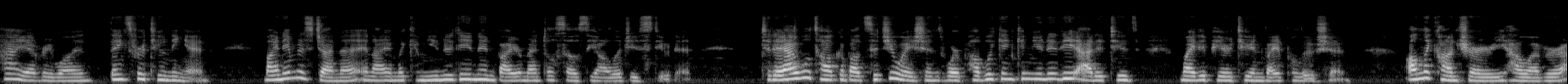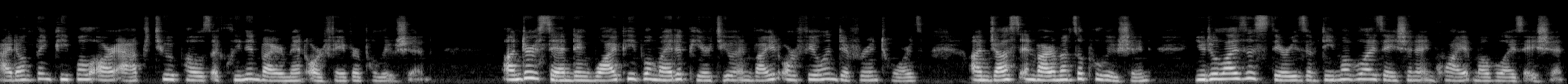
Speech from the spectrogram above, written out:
Hi, everyone. Thanks for tuning in. My name is Jenna, and I am a community and environmental sociology student. Today, I will talk about situations where public and community attitudes might appear to invite pollution. On the contrary, however, I don't think people are apt to oppose a clean environment or favor pollution. Understanding why people might appear to invite or feel indifferent towards unjust environmental pollution utilizes theories of demobilization and quiet mobilization.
